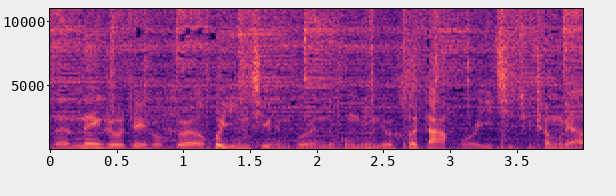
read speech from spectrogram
那那个时候这首歌会引起很多人的共鸣，就是和大伙一起去乘凉。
